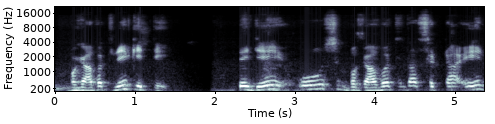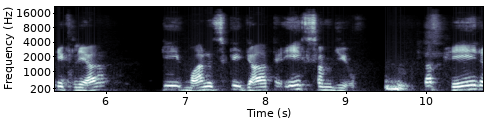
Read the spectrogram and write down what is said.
ਬਗਾਵਤ ਨਹੀਂ ਕੀਤੀ, ਤੇ ਜੇ ਉਸ ਬਗਾਵਤ ਦਾ ਸਿੱਟਾ ਇਹ ਨਿਕਲਿਆ ਕਿ ਮਾਨਸ ਕੀ ਜਾਤ ਇੱਕ ਸਮਝਿਓ, ਤਾਂ ਫਿਰ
